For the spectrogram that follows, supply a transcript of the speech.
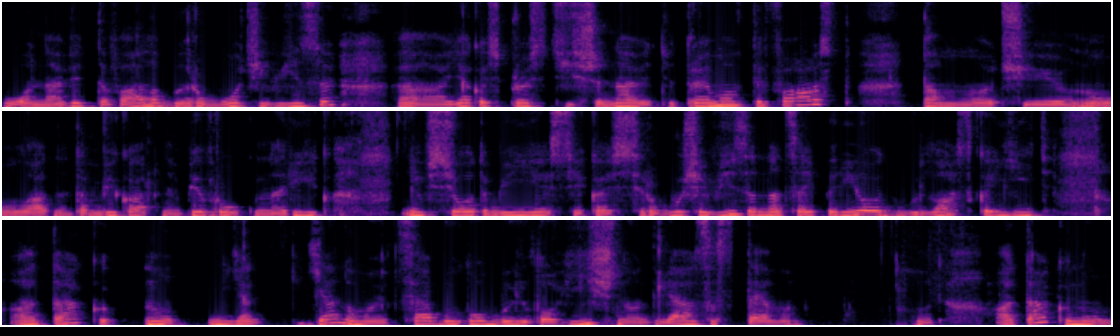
Або навіть давала би робочі візи а, якось простіше. Навіть отримав ти фаст, там, чи, ну ладно, там вікар півроку, на рік, і все, тобі є якась робоча віза на цей період, будь ласка, їдь. А так, ну, як я думаю, це було би логічно для системи. От. А так, ну,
